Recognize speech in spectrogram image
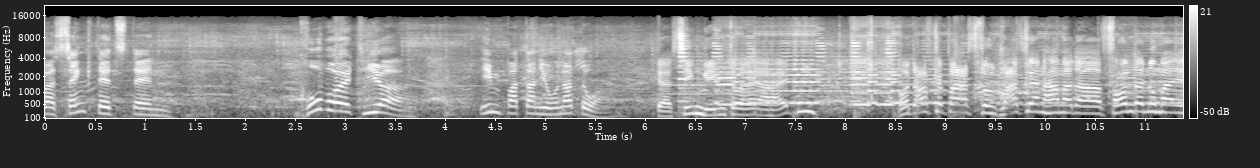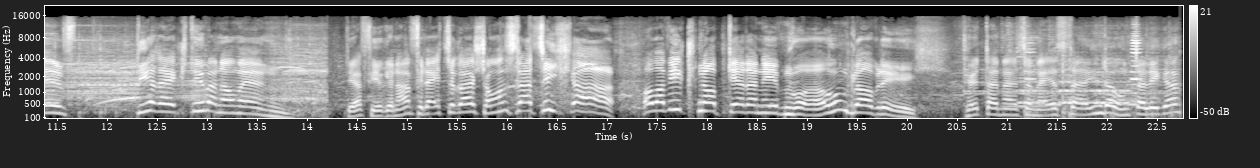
versenkt jetzt den Kobold hier im Batailloner Tor. Ja, sieben Gegentore erhalten. Und aufgepasst. Und was für ein Hammer da von der Nummer 11 direkt übernommen. Der Viergener, vielleicht sogar na sicher. Aber wie knapp der daneben war. Unglaublich. Köttern also Meister in der Unterliga.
